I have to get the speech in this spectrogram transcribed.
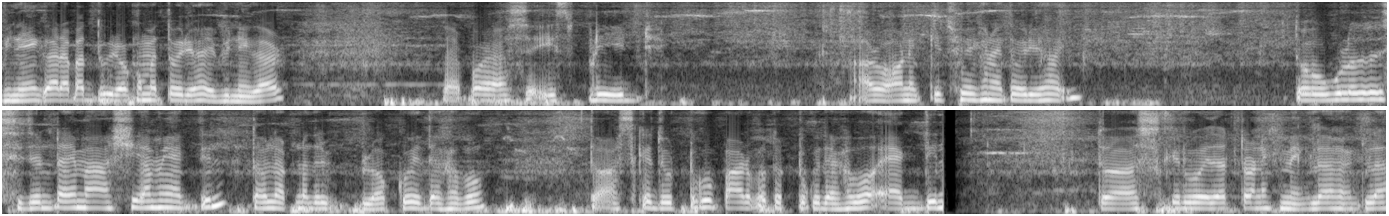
ভিনেগার, আবার দুই রকমের তৈরি হয় ভিনেগার। তারপর আছে স্প্রিড আরও অনেক কিছু এখানে তৈরি হয়। তো ওগুলো যদি সিজন টাইমে আসি আমি একদিন, তাহলে আপনাদের ব্লগ করে দেখাবো। তো আজকে যতটুকু পারব ততটুকু দেখাবো। একদিন তো আজকের ওয়েদারটা অনেক মেঘলা মেঘলা।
